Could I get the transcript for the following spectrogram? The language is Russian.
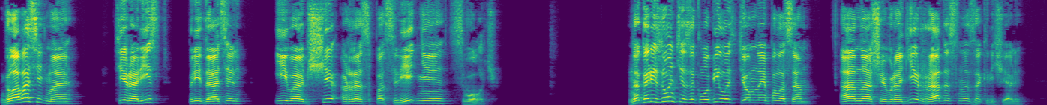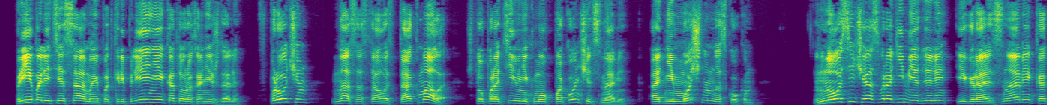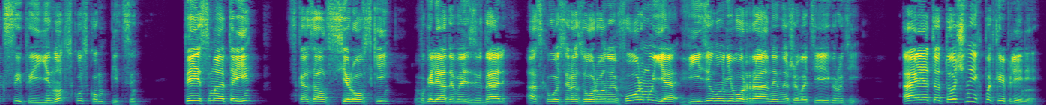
Глава седьмая. Террорист, предатель и вообще распоследняя сволочь. На горизонте заклубилась темная полоса, а наши враги радостно закричали. Прибыли те самые подкрепления, которых они ждали. Впрочем, нас осталось так мало, что противник мог покончить с нами одним мощным наскоком. Но сейчас враги медлили, играя с нами, как сытый енот с куском пиццы. «Ты смотри», — сказал Серовский, вглядываясь вдаль, а сквозь разорванную форму я видел у него раны на животе и груди. «А это точно их подкрепление?»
